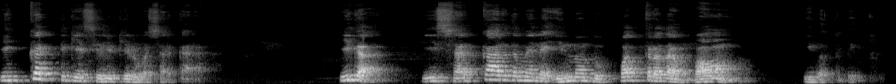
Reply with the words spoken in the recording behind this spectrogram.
ಇಕ್ಕಟ್ಟಿಗೆ ಸಿಲುಕಿರುವ ಸರ್ಕಾರ. ಈಗ ಈ ಸರ್ಕಾರದ ಮೇಲೆ ಇನ್ನೊಂದು ಪತ್ರದ ಬಾಂಬ್ ಇವತ್ತು ಬಿತ್ತು.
